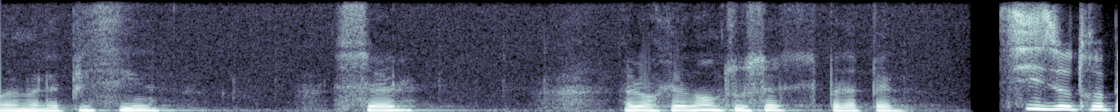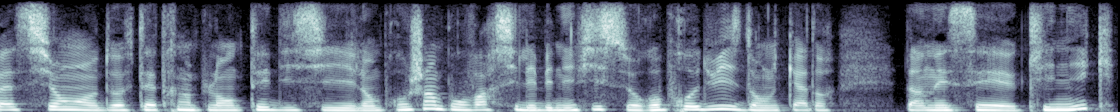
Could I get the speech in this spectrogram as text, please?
même à la piscine, seul. Alors qu'avant, tout seul, c'est pas la peine. Six autres patients doivent être implantés d'ici l'an prochain pour voir si les bénéfices se reproduisent dans le cadre d'un essai clinique.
